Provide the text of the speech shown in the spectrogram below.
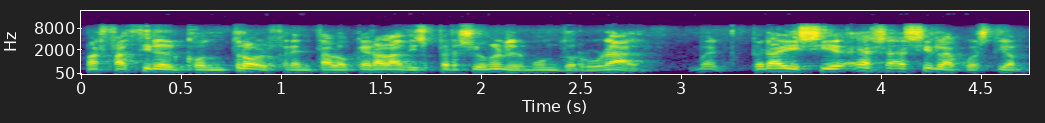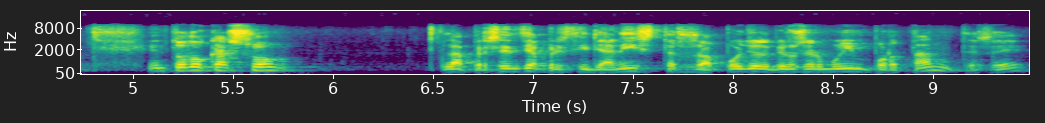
más fácil el control frente a lo que era la dispersión en el mundo rural. Bueno, pero ahí sí, es la cuestión. En todo caso, la presencia priscilianista, sus apoyos debieron ser muy importantes. ¿eh?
